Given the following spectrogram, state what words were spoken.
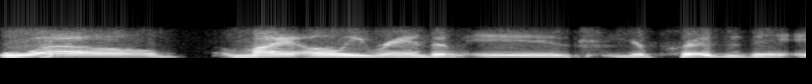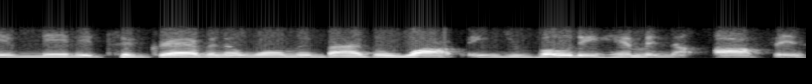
Well, my only random is your president admitted to grabbing a woman by the wop and you voted him in the office.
